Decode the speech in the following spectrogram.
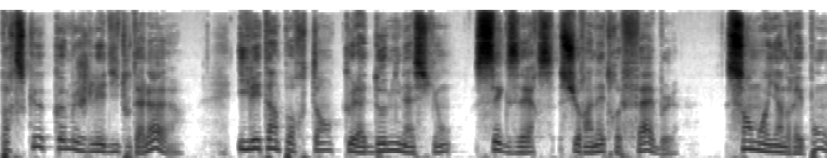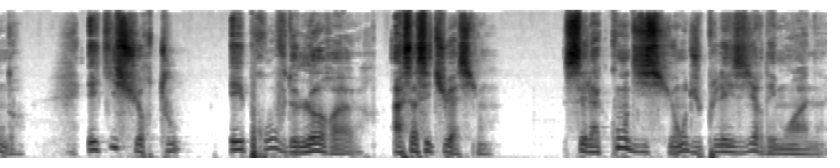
Parce que, comme je l'ai dit tout à l'heure, il est important que la domination s'exerce sur un être faible, sans moyen de répondre, et qui surtout éprouve de l'horreur à sa situation. C'est la condition du plaisir des moines,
